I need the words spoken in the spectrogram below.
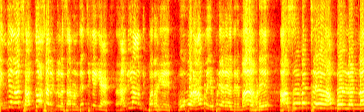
எங்கெல்லாம் சந்தோஷம் இருக்குல்ல சார்? ஒண்ணு தெரிஞ்சுக்கங்க. கல்யாணத்துக்கு பிறகு ஒவ்வொரு ஆம்பளை எப்படி அலையும் தெரியுமா? எப்படி? ஆசை வச்ச ஆம்புள்ளன்னா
